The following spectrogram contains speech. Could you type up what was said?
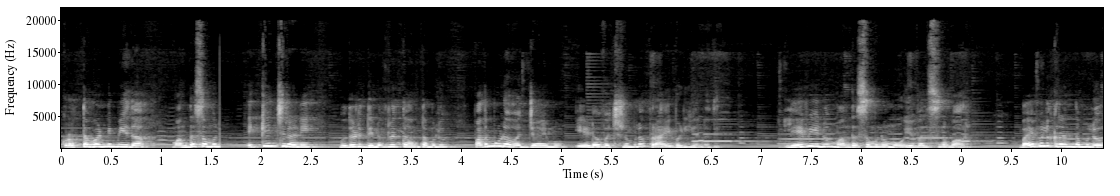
క్రొత్త బండి మీద మందసమును ఎక్కించరని మొదటి దినవృత్తాంతములు పదమూడవ అధ్యాయము ఏడవ వచనంలో వ్రాయబడి ఉన్నది. లేవీలు మందసమును మోయవలసిన వారు. బైబిల్ గ్రంథములో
